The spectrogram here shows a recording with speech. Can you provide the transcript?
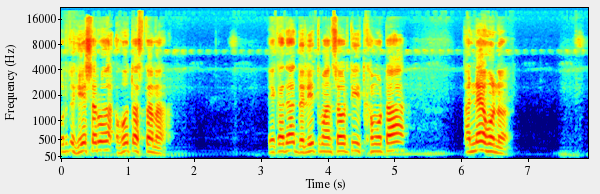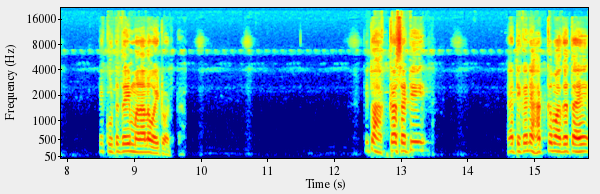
परंतु हे सर्व होत असताना एखाद्या दलित माणसावरती इतका मोठा अन्याय होणं हे कुठेतरी मनाला वाईट वाटतं. की तो हक्कासाठी या ठिकाणी हक्क मागत आहे.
